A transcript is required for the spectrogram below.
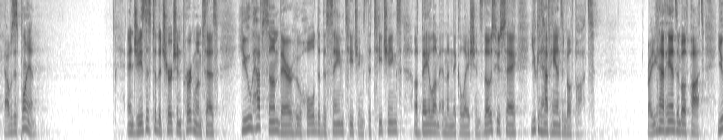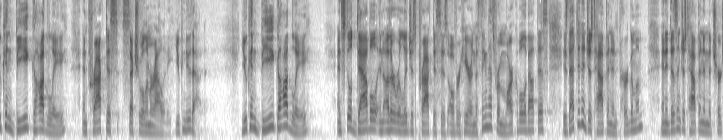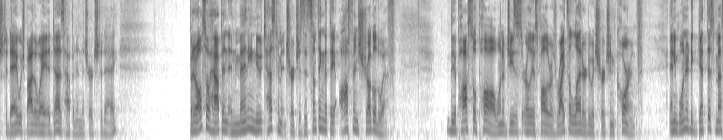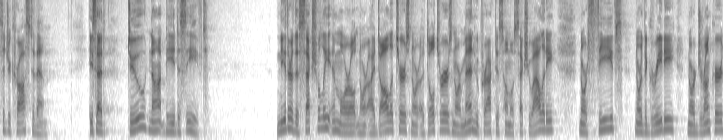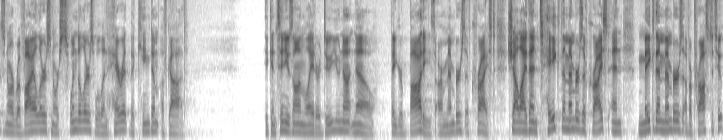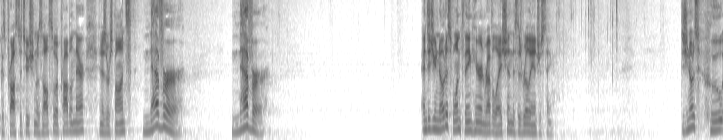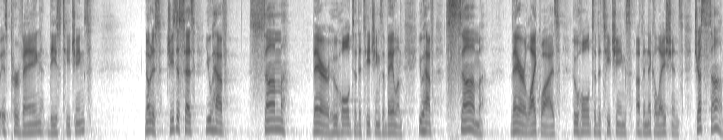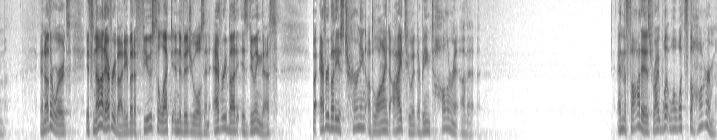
That was his plan. And Jesus to the church in Pergamum says, You have some there who hold to the same teachings, the teachings of Balaam and the Nicolaitans, those who say you can have hands in both pots. Right? You can have hands in both pots. You can be godly and practice sexual immorality. You can do that. You can be godly and still dabble in other religious practices over here. And the thing that's remarkable about this is that didn't just happen in Pergamum, and it doesn't just happen in the church today, which, by the way, it does happen in the church today. But it also happened in many New Testament churches. It's something that they often struggled with. The Apostle Paul, one of Jesus' earliest followers, writes a letter to a church in Corinth and he wanted to get this message across to them. He said, Do not be deceived. Neither the sexually immoral, nor idolaters, nor adulterers, nor men who practice homosexuality, nor thieves, nor the greedy, nor drunkards, nor revilers, nor swindlers will inherit the kingdom of God. He continues on later Do you not know that your bodies are members of Christ. Shall I then take the members of Christ and make them members of a prostitute? Because prostitution was also a problem there. And his response, never. Never. And did you notice one thing here in Revelation? This is really interesting. Did you notice who is purveying these teachings? Notice, Jesus says, You have some there who hold to the teachings of Balaam. You have some there, likewise, who hold to the teachings of the Nicolaitans, just some. In other words, it's not everybody, but a few select individuals, and everybody is doing this, but everybody is turning a blind eye to it. They're being tolerant of it. And the thought is, right, what, well, what's the harm?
